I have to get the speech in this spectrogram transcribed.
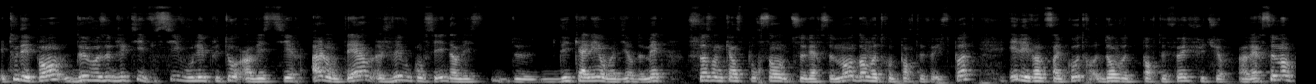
Et tout dépend de vos objectifs. Si vous voulez plutôt investir à long terme, je vais vous conseiller de décaler, on va dire, de mettre 75% de ce versement dans votre portefeuille spot et les 25 autres dans votre portefeuille futur. Inversement,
